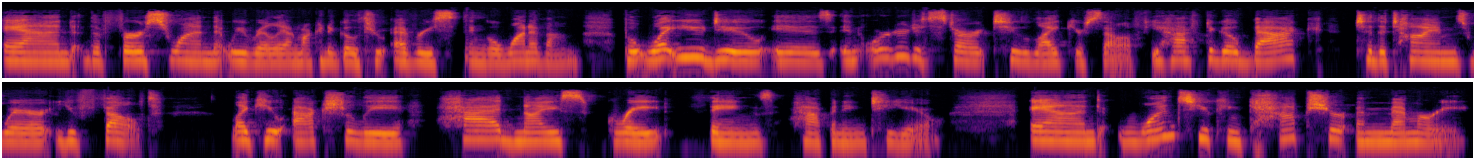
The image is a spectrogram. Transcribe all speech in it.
And the first one that we really i'm not going to go through every single one of them but what you do is in order to start to like yourself you have to go back to the times where you felt like you actually had nice great things happening to you. And once you can capture a memory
